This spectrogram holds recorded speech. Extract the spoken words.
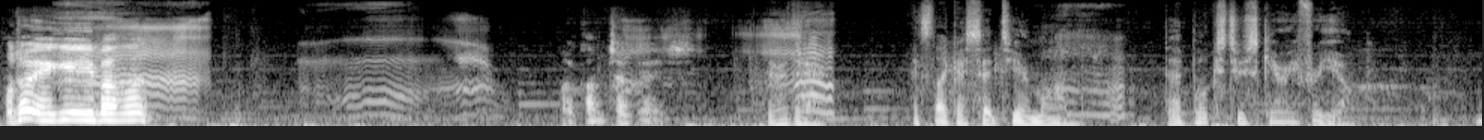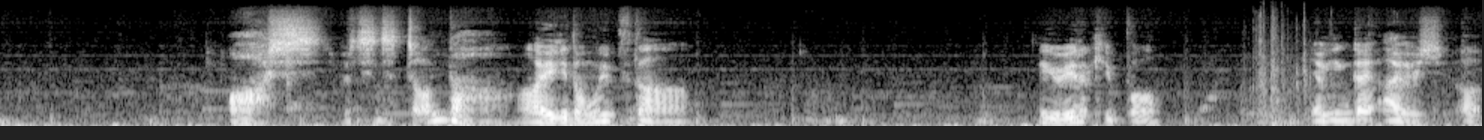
보통 애기 방은 아 깜짝이야. 씨. They're there. It's like I said to your mom. That book's too scary for you. 아, 씨, 이거 진짜 쩐다. 아, 이게 너무 이쁘다. 이게 왜 이렇게 이뻐? 여긴가? 아유, 씨, 어,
